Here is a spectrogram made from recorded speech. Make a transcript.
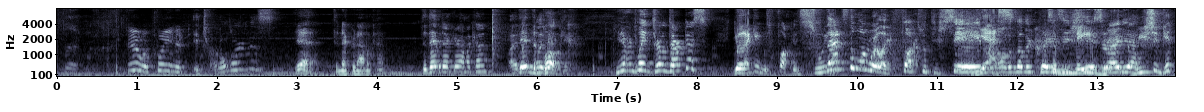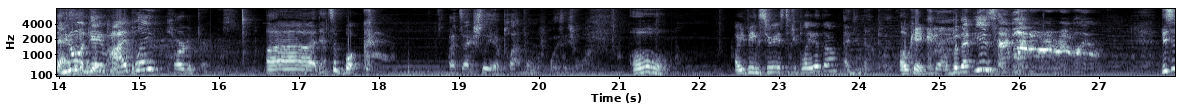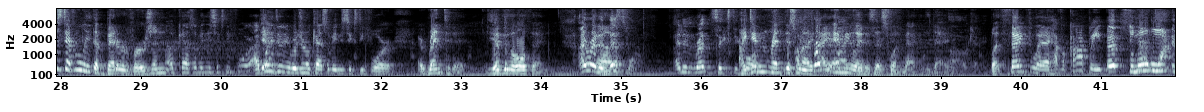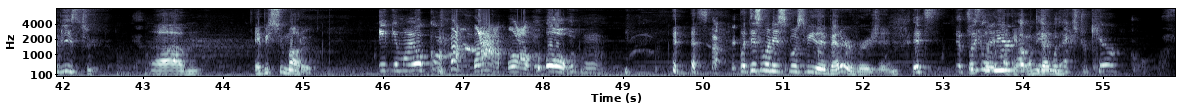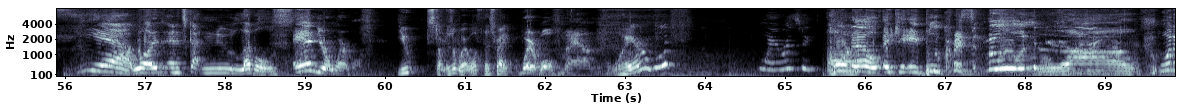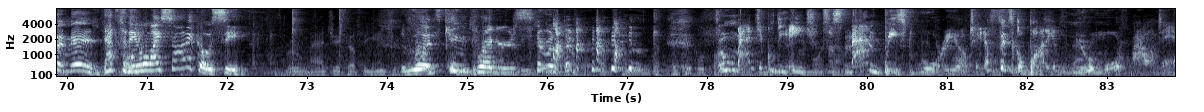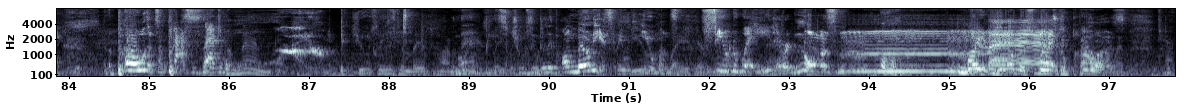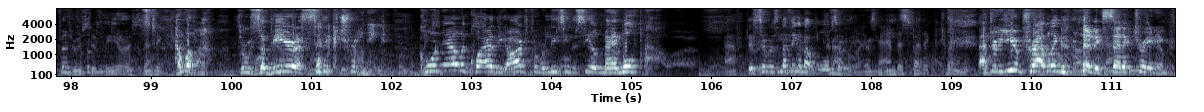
Yeah, we're playing Eternal Darkness? Yeah, the Necronomicon. Did they have a Necronomicon? I they had didn't the play that book. game. You never played Eternal Darkness? Yo, that game was fucking sweet. That's the one where like fucks with your save Yes. and all this other It's crazy shit, amazing. right? Yeah. We should get that You know what the game I played? Heart of Darkness. uh, that's a book. That's actually a platformer for PlayStation One. Oh. Are you being serious? Did you play it though? I did not play. That. Okay, good. No, but that is. This is definitely the better version of Castlevania 64. I Yeah. played through the original Castlevania 64. I rented it. Yeah. Played through the whole thing. I rented Uh, this one. I didn't rent 64. I didn't rent this one. I, I emulated this one back in the day. Oh, okay. But thankfully, I have a copy. Etsunobu Ebisu. Yeah. Um, Ebisumaru. Ikimayoko. oh, oh. mm. Sorry. but this one is supposed to be the better version. It's it's What's like a weird okay, update with extra characters. Yeah, well, it, and it's got new levels. And you're a werewolf. You start as a werewolf. That's right. Werewolf man. Werewolf? Where is he? Uh, Cornell, aka Blue Crescent Moon. Wow. What a name! That's the name of my Sonic OC. Through magic of the ancient Oh, it's King Preggers or whatever. obtained the physical Through magic of the ancients, this man-beast warrior obtained a physical body of mere immortality, and a power that surpasses that of a man choosing to live harmoniously man-beast with choosing to live harmoniously with humans, sealed away their enormous, mm, My enormous magical powers to prevent through severe ascetic However, through severe ascetic training, Cornell acquired the art for releasing the sealed man-wolf power. after There was nothing about wolves earlier. and ascetic training. After a year of traveling and ascetic training,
